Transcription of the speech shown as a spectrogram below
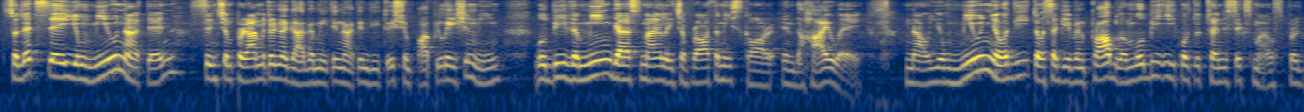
So let's say yung mu natin, since yung parameter na gagamitin natin dito is yung population mean, will be the mean gas mileage of Rothany's car in the highway. Now, yung mu nyo dito sa given problem will be equal to 26 miles per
